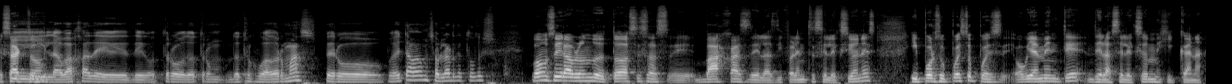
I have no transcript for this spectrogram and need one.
Exacto. Y la baja de, de otro, de otro, de otro jugador más. Pero pues ahorita vamos a hablar de todo eso. Vamos a ir hablando de todas esas eh, bajas de las diferentes selecciones y por supuesto pues obviamente de la selección mexicana.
